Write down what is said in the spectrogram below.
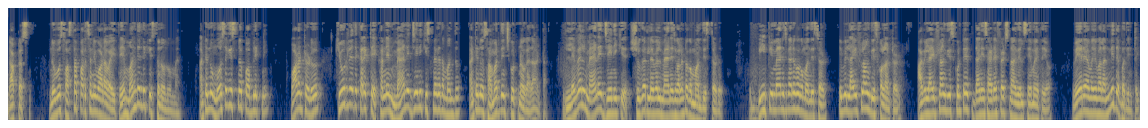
డాక్టర్స్ నువ్వు స్వస్థపరచని వాడవైతే మందు ఎందుకు ఇస్తున్నావు నువ్వు మరి? అంటే నువ్వు మోసగిస్తున్నావు పబ్లిక్ని వాడంటాడు క్యూర్ లేదు కరెక్టే కానీ నేను మేనేజ్ చేయనికి ఇస్తున్నా కదా మందు. అంటే నువ్వు సమర్థించుకుంటున్నావు కదా అంట. లెవెల్ మేనేజ్ చేయనికి షుగర్ లెవెల్ మేనేజ్ కావాలంటే ఒక మంది ఇస్తాడు. బీపీ మేనేజ్ కానీ ఒక మంది ఇస్తాడు. ఇవి లైఫ్ లాంగ్ తీసుకోవాలంటాడు. అవి లైఫ్ లాంగ్ తీసుకుంటే దాని సైడ్ ఎఫెక్ట్స్ నాకు తెలిసి ఏమైతాయో. వేరే అవయవాలన్నీ దెబ్బతింటాయి.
